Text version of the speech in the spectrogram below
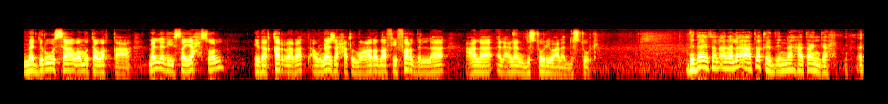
مدروسة ومتوقعة. ما الذي سيحصل إذا قررت أو نجحت المعارضة في فرض اللا على الإعلان الدستوري وعلى الدستور؟ بداية أنا لا أعتقد أنها تنجح.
